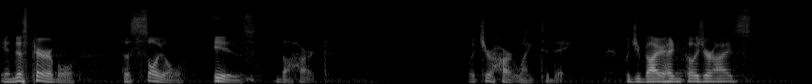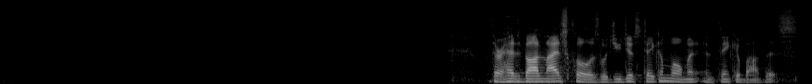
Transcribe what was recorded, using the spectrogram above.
In this parable, the soil is the heart. What's your heart like today? Would you bow your head and close your eyes? With our heads bowed and eyes closed, would you just take a moment and think about this?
